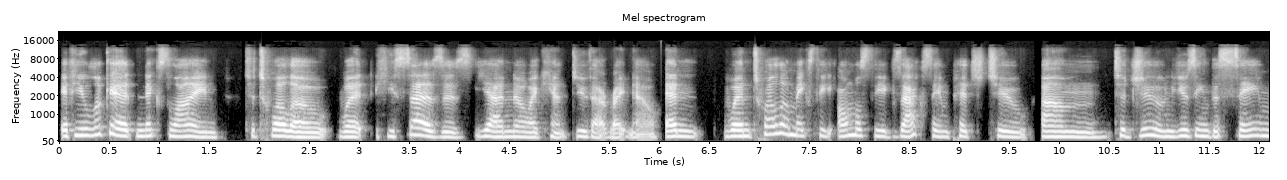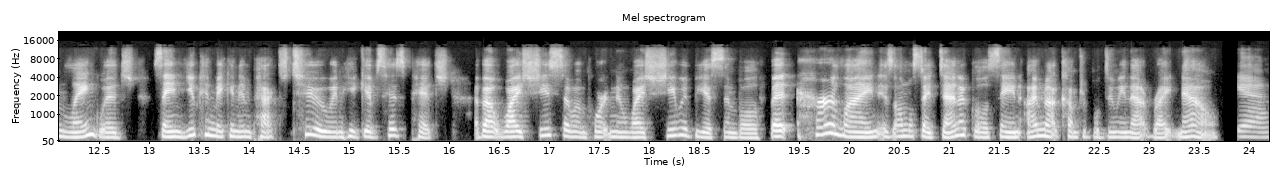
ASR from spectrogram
if you look at Nick's line to Tuello what he says is, "Yeah, no, I can't do that right now." And when Tuello makes the almost the exact same pitch to um, to June using the same language, saying you can make an impact too, and he gives his pitch about why she's so important and why she would be a symbol. But her line is almost identical, saying, "I'm not comfortable doing that right now." Yeah.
